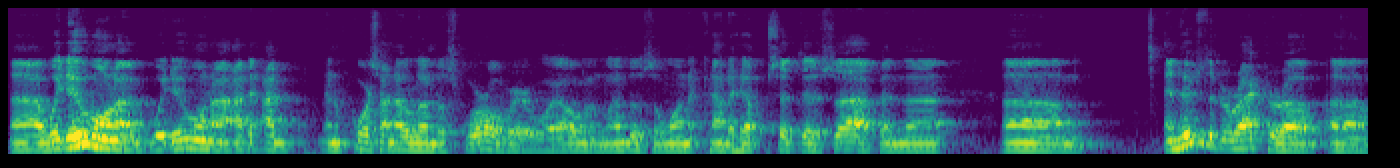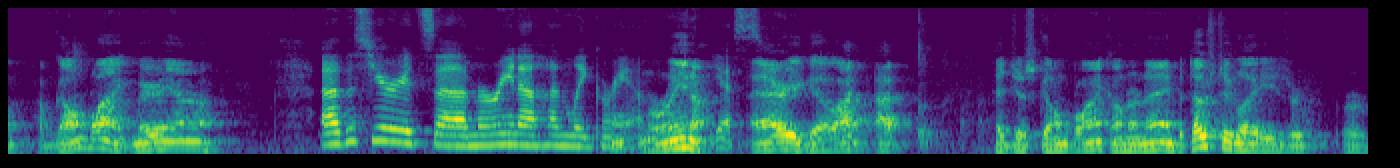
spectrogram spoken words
uh, we do want to we do want to, I, I, and of course I know Linda Squirrel very well, and Linda's the one that kind of helped set this up. And uh, um, and who's the director of? Uh, I've gone blank. Mariana Uh, this year it's uh, Marina Hunley Graham. Marina. Yes. There you go. I, I had just gone blank on her name, but those two ladies are, are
